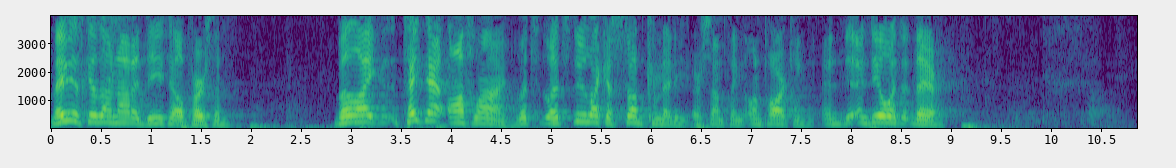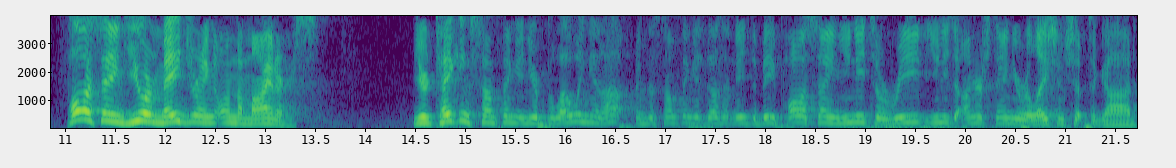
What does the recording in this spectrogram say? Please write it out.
Maybe it's because I'm not a detail person. But like, take that offline. Let's let's do like a subcommittee or something on parking and and deal with it there. Paul is saying you are majoring on the minors. You're taking something and you're blowing it up into something it doesn't need to be. Paul is saying you need to read, you need to understand your relationship to God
